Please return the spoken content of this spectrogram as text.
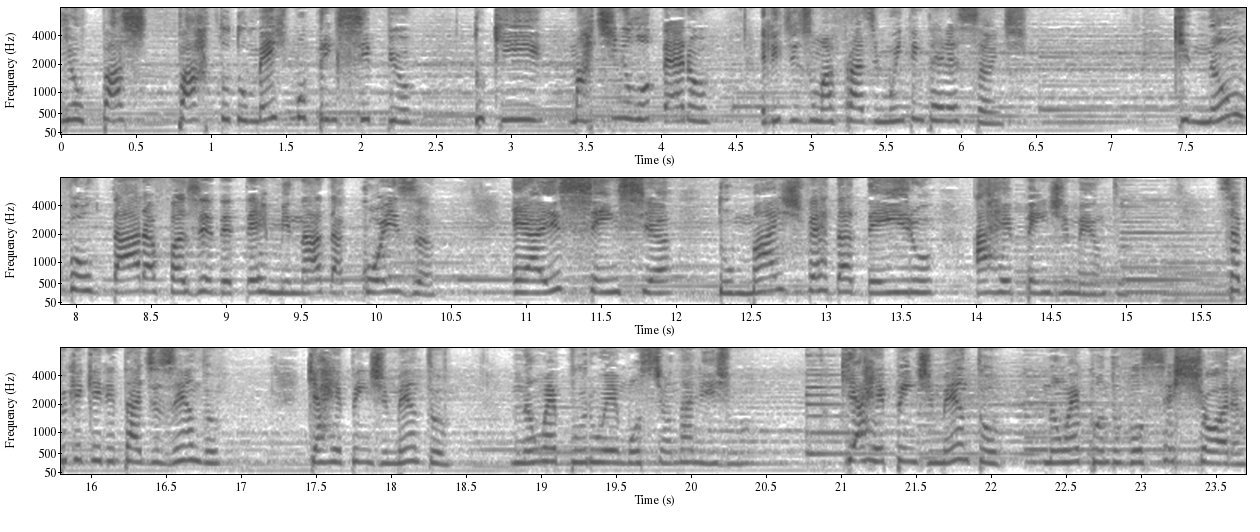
E eu passo, parto do mesmo princípio do que Martinho Lutero, ele diz uma frase muito interessante, que não voltar a fazer determinada coisa é a essência do mais verdadeiro arrependimento. Sabe o que, que ele está dizendo? Que arrependimento não é puro emocionalismo. Que arrependimento não é quando você chora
